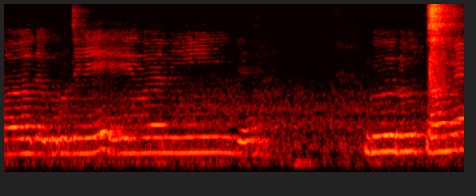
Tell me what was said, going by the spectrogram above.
સદગુરુદેવની જય. ગુરુ તમે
